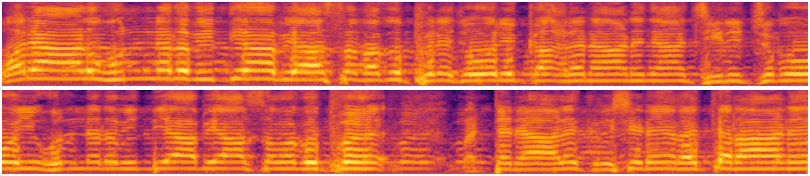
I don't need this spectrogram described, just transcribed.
ഒരാൾ ഉന്നത വിദ്യാഭ്യാസ വകുപ്പിലെ ജോലിക്കാരനാണ്. ഞാൻ ചിരിച്ചുപോയി. ഉന്നത വിദ്യാഭ്യാസ വകുപ്പ്. മറ്റൊരാൾ കൃഷി ഡയറക്ടറാണ്.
